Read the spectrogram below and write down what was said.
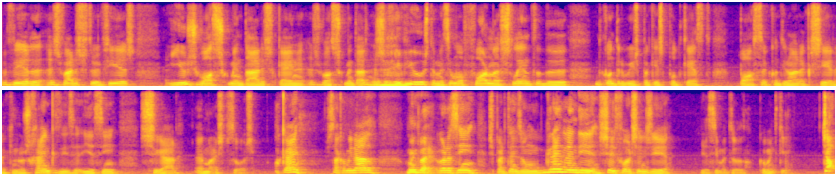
ver as várias fotografias e os vossos comentários, okay? os vossos comentários nas reviews também são uma forma excelente de, de contribuir para que este podcast possa continuar a crescer aqui nos rankings e, e assim chegar a mais pessoas. Ok? Está combinado? Muito bem, agora sim, espero que tenhas um grande, grande dia, cheio de força e energia e acima de tudo, comente aqui. Tchau!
